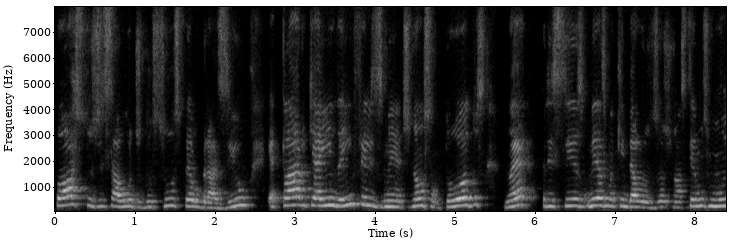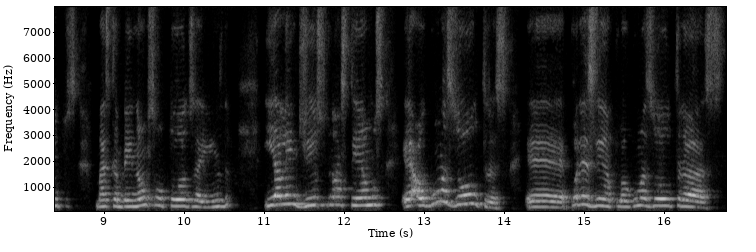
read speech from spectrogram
postos de saúde do SUS pelo Brasil. É claro que ainda, infelizmente, não são todos, não é? Preciso, mesmo aqui em Belo Horizonte nós temos muitos, mas também não são todos ainda. E, além disso, nós temos é, algumas outras, é, por exemplo, algumas outras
